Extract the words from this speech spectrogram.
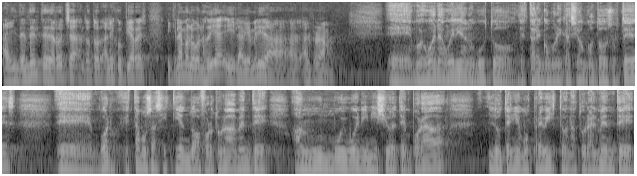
al intendente de Rocha, doctor Alejo Pierres, y que le damos los buenos días y la bienvenida al programa. muy buena, William, un gusto de estar en comunicación con todos ustedes. Eh, bueno, estamos asistiendo afortunadamente a un muy buen inicio de temporada. Lo teníamos previsto naturalmente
